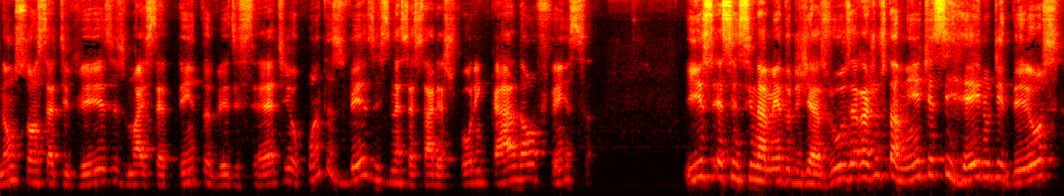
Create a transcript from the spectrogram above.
não só sete vezes, mas setenta vezes sete, ou quantas vezes necessárias forem cada ofensa. E isso, esse ensinamento de Jesus era justamente esse reino de Deus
